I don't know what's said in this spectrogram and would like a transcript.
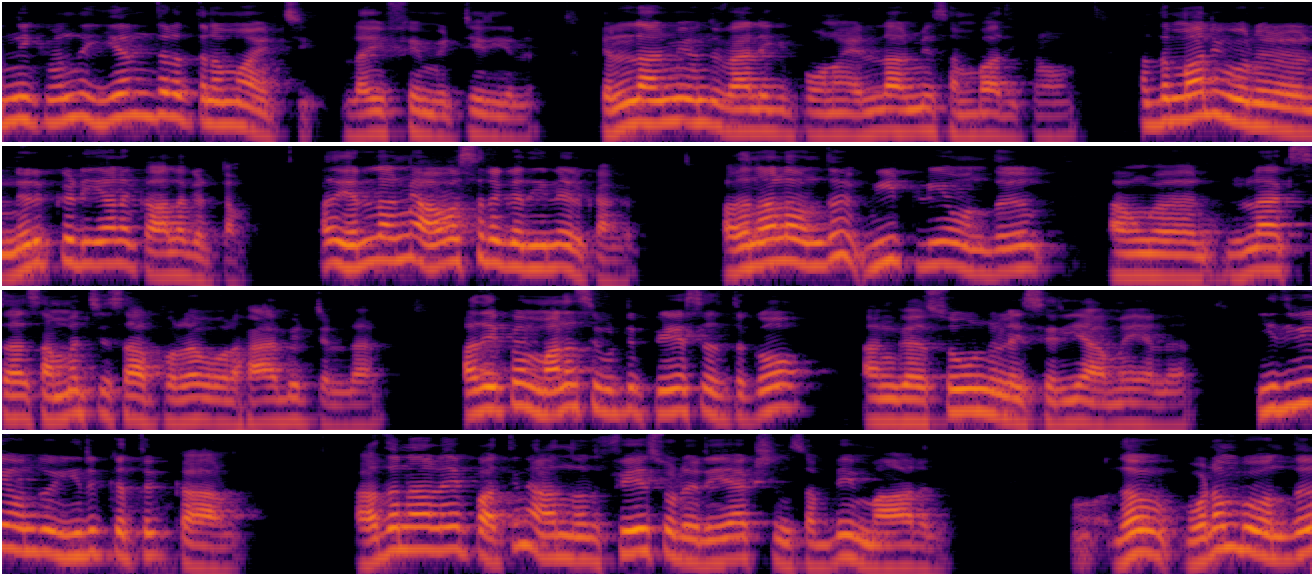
இன்னைக்கு வந்து இயந்திரத்தனமாக ஆயிடுச்சு லைஃபே மெட்டீரியல் எல்லாருமே வந்து வேலைக்கு போகணும் எல்லாருமே சம்பாதிக்கணும். அந்த மாதிரி ஒரு நெருக்கடியான காலகட்டம். அது எல்லாருமே அவசர கதியில இருக்காங்க. அதனால வந்து வீட்லேயும் வந்து அவங்க ரிலாக்ஸாக சமைச்சு சாப்பிட்ற ஒரு ஹேபிட் இல்லை. அதை இப்போ மனசு விட்டு பேசுறதுக்கும் அங்கே சூழ்நிலை சரியாக அமையலை. இதுவே வந்து இருக்கிறதுக்கு காரணம். அதனாலே பார்த்தீங்கன்னா அந்த ஃபேஸோட ரியாக்ஷன்ஸ் அப்படியே மாறுது. அதாவது உடம்பு வந்து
